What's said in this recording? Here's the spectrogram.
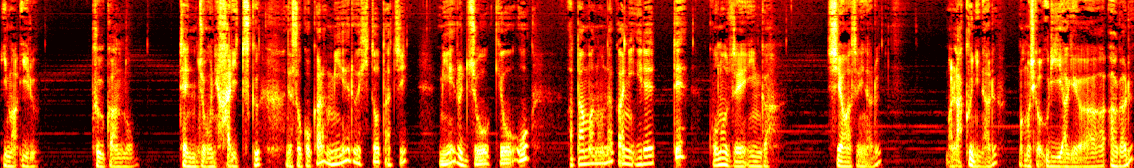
今いる空間の天井に張り付く。で、そこから見える人たち、見える状況を頭の中に入れて、この全員が幸せになる。まあ、楽になる。まあ、もしくは売り上げが上がる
